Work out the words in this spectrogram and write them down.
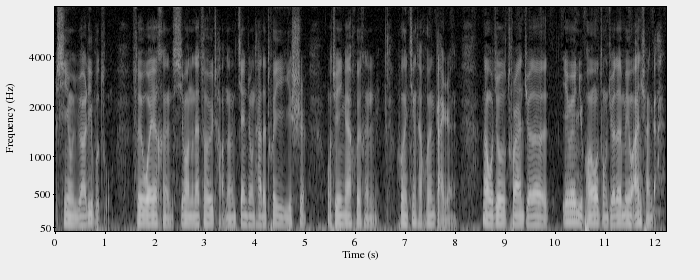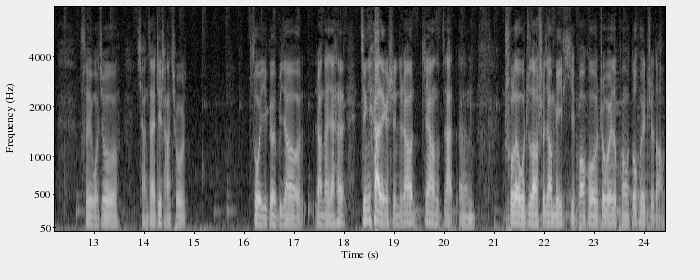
心有余而力不足，所以我也很希望能在最后一场能见证他的退役仪式，我觉得应该会很会很精彩，会很感人。那我就突然觉得，因为女朋友总觉得没有安全感，所以我就。想在这场球做一个比较让大家惊讶的一个事情，就让这样子在嗯，除了我知道社交媒体，包括周围的朋友都会知道，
